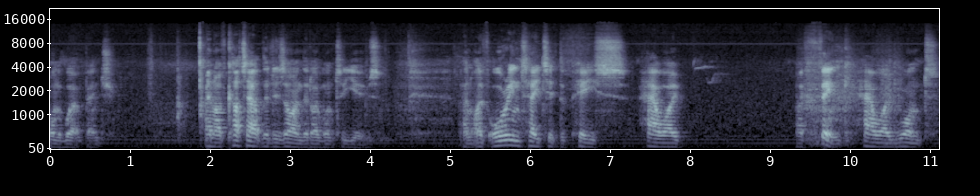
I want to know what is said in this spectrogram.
on the workbench and I've cut out the design that I want to use and I've orientated the piece how I I think how I want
